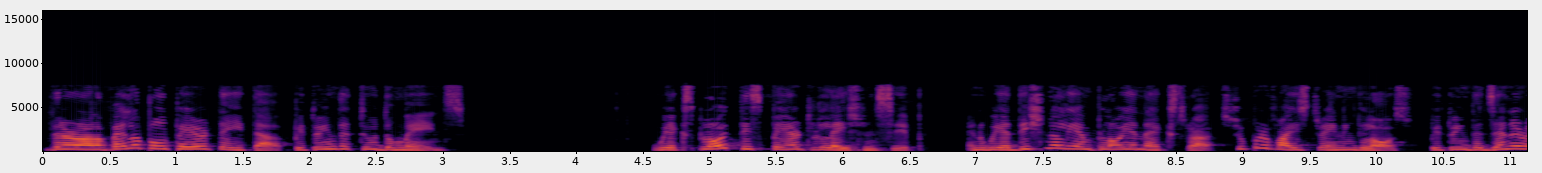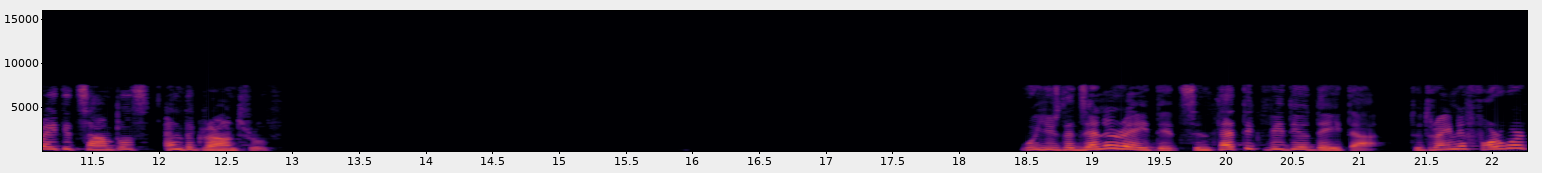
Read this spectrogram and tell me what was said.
there are available paired data between the two domains. We exploit this paired relationship and we additionally employ an extra supervised training loss between the generated samples and the ground truth. We use the generated synthetic video data to train a forward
